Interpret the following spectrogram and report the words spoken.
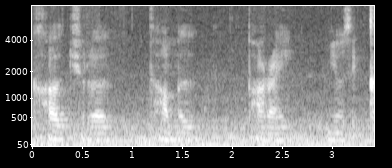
Cultural Tamil Parai Music.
